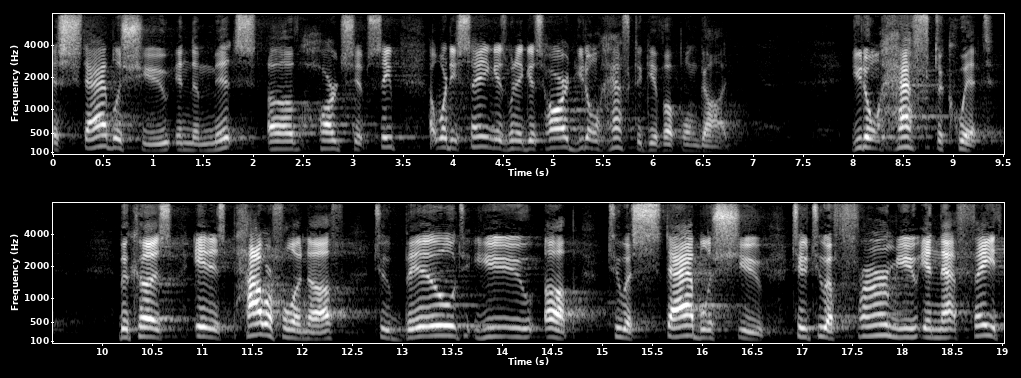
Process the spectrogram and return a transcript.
establish you in the midst of hardship. See, what he's saying is when it gets hard, you don't have to give up on God. You don't have to quit because it is powerful enough to build you up to establish you, to, to affirm you in that faith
